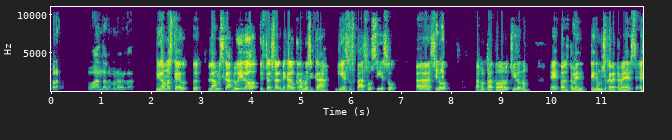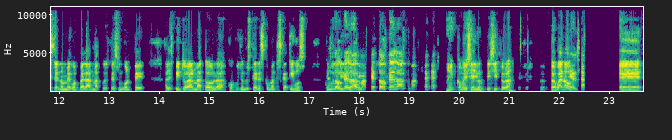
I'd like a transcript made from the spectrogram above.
para banda, la buena verdad. Digamos que uh, la música ha fluido, ustedes han dejado que la música guíe sus pasos y eso ha sido, ha a todo lo chido, ¿no? Eh, por eso también tiene mucho que ver también este nombre golpe al alma, pues es un golpe al espíritu del alma, toda la confusión de ustedes como entes creativos. Como que toque el alma, que toque el alma. Eh, como decía yo al principio, ¿verdad? Pero bueno, eh,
